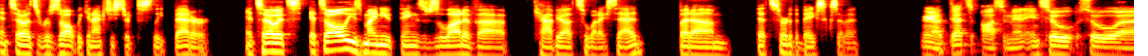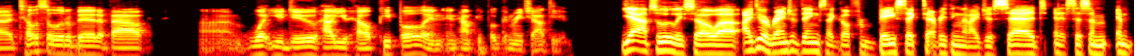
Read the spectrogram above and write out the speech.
And so as a result, we can actually start to sleep better. And so it's it's all these minute things. There's a lot of uh, caveats to what I said, but um, that's sort of the basics of it. Yeah, that's awesome, man. And so so uh, tell us a little bit about uh, what you do, how you help people, and, and how people can reach out to you. Yeah, absolutely. So uh, I do a range of things. I go from basic to everything that I just said in a system and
